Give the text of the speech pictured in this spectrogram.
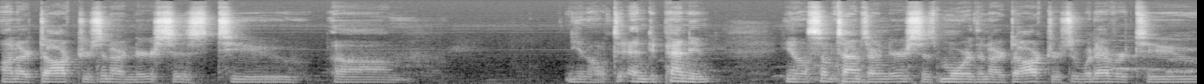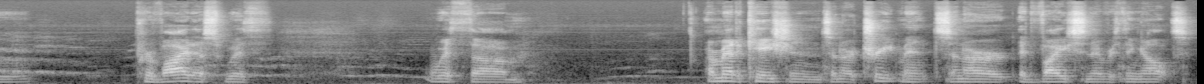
on our doctors and our nurses to, um, you know, to and depending, you know, sometimes our nurses more than our doctors or whatever to provide us with, with um, our medications and our treatments and our advice and everything else.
